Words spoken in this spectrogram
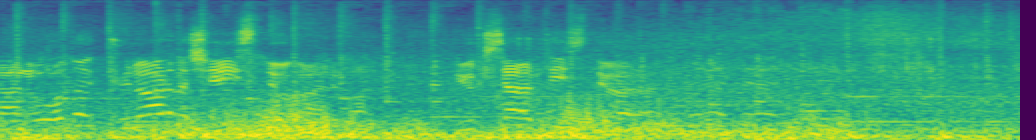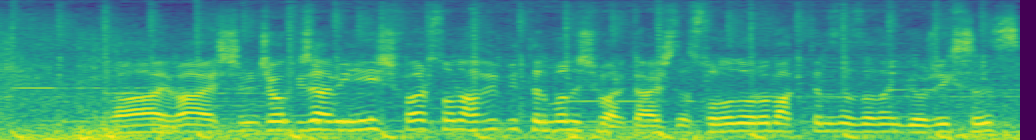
Yani o da Künar da şey istiyor galiba. Yükselti istiyor herhalde. Vay vay şimdi çok güzel bir iniş var sonra hafif bir tırmanış var karşıda. Sola doğru baktığınızda zaten göreceksiniz.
